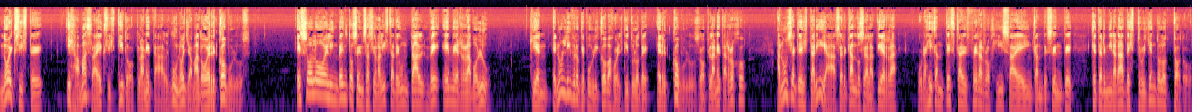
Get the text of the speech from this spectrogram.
No existe y jamás ha existido planeta alguno llamado Hercóbulus. Es sólo el invento sensacionalista de un tal V. M. Ravolú, quien, en un libro que publicó bajo el título de Hercóbulus o Planeta Rojo, anuncia que estaría acercándose a la Tierra una gigantesca esfera rojiza e incandescente que terminará destruyéndolo todo.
